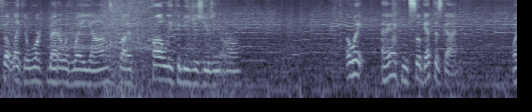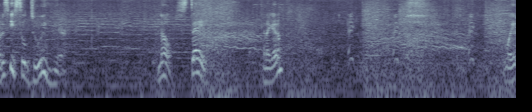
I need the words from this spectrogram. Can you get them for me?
Felt like it worked better with Wei Yan's, but I probably could be just using it wrong. Oh wait, I think I can still get this guy. What is he still doing here? No, stay! Can I get him? Wait.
